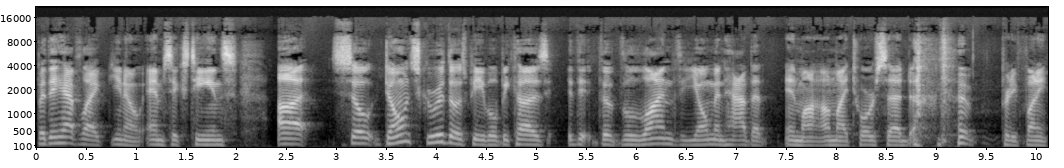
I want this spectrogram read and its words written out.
but they have like you know M16s. Uh, so don't screw those people because the, the the line that the yeoman had that in my on my tour said pretty funny.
